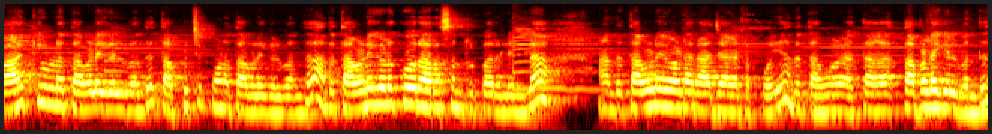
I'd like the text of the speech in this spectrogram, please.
பாக்கி உள்ள தவளைகள் வந்து தப்பிச்சு போன தவளைகள் வந்து அந்த தவளைகளுக்கு ஒரு அரசன் இருப்பார் இல்லைங்களா? அந்த தவளையோட ராஜா கிட்ட போய் அந்த தவ த தவளைகள் வந்து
